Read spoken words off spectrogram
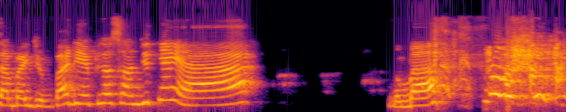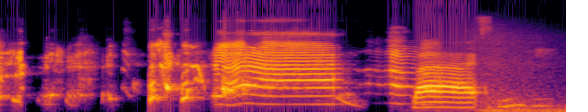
Sampai jumpa di episode selanjutnya ya. bye Ya. bye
